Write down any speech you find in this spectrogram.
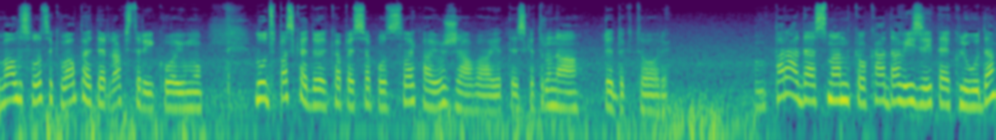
Valdes locekļu valpēt ar raksturīkojumu. Lūdzu, paskaidrojiet, kāpēc sapulces laikā jūs žāvājaties, kad runā redaktori. Parādās man kaut kāda avīzītē kļūda.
